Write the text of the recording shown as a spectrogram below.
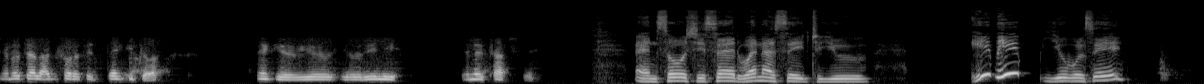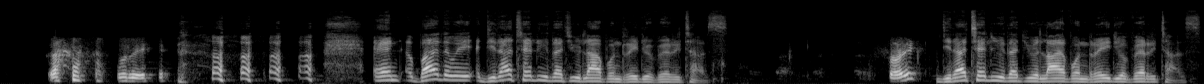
you know, tell I just want to say thank you to her. Thank you. You, you really, you know, touched me. And so she said, when I say to you, hip hip, you will say, Hooray. and uh, by the way, did I tell you that you live on Radio Veritas? Sorry? Did I tell you that you're live on Radio Veritas?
